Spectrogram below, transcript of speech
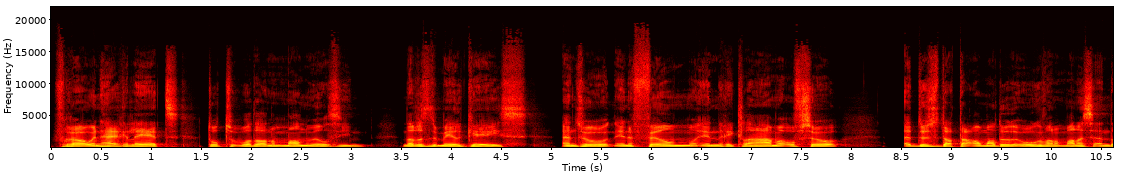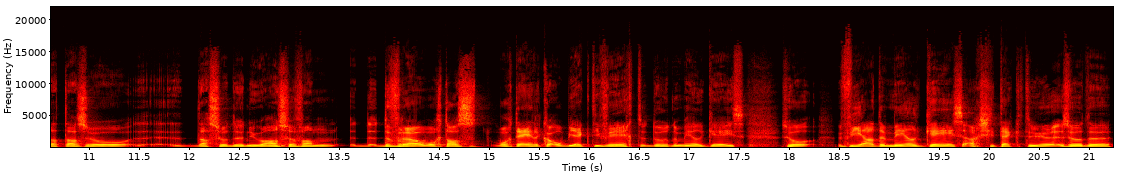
vrouwen herleidt tot wat dan een man wil zien. Dat is de male gaze. En zo in een film, in reclame of zo. Eh, Dus dat dat allemaal door de ogen van een man is en dat dat zo, eh, dat zo de nuance van... De, de vrouw wordt, als, wordt eigenlijk geobjectiveerd door de male gaze. Zo via de male gaze architectuur, zo de,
